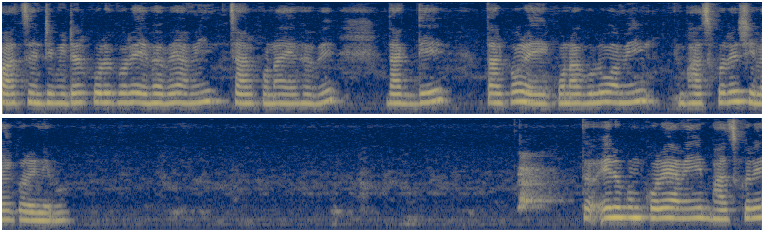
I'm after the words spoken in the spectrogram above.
পাঁচ সেন্টিমিটার করে করে এভাবে আমি চার কোনা এভাবে দাগ দিয়ে তারপর এই কোনাগুলো আমি ভাঁজ করে সেলাই করে নেব। তো এরকম করে আমি ভাঁজ করে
